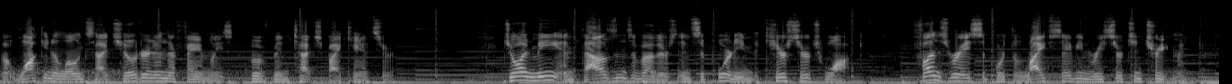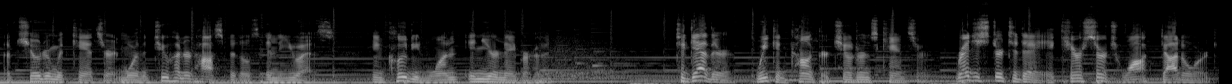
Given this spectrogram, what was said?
but walking alongside children and their families who have been touched by cancer. Join me and thousands of others in supporting the Cure Search Walk. Funds raised support the life saving research and treatment of children with cancer at more than 200 hospitals in the U.S., including one in your neighborhood. Together, we can conquer children's cancer. Register today at curesearchwalk.org.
